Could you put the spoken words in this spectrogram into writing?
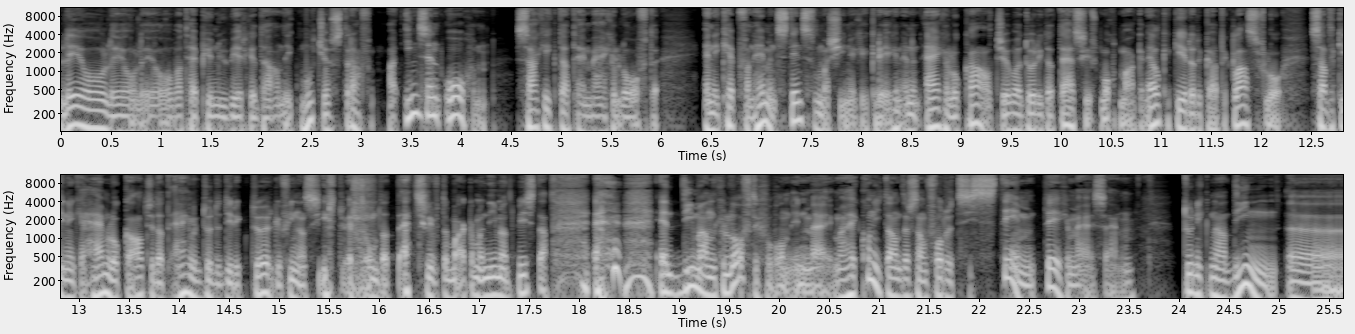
Leo, Leo, Leo, wat heb je nu weer gedaan? Ik moet je straffen. Maar in zijn ogen zag ik dat hij mij geloofde. En ik heb van hem een stencilmachine gekregen en een eigen lokaaltje, waardoor ik dat tijdschrift mocht maken. En elke keer dat ik uit de klas vloog, zat ik in een geheim lokaaltje dat eigenlijk door de directeur gefinancierd werd om dat tijdschrift te maken, maar niemand wist dat. en die man geloofde gewoon in mij, maar hij kon niet anders dan voor het systeem tegen mij zijn. Toen ik nadien uh,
